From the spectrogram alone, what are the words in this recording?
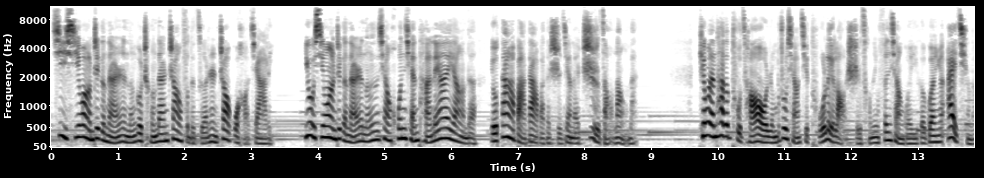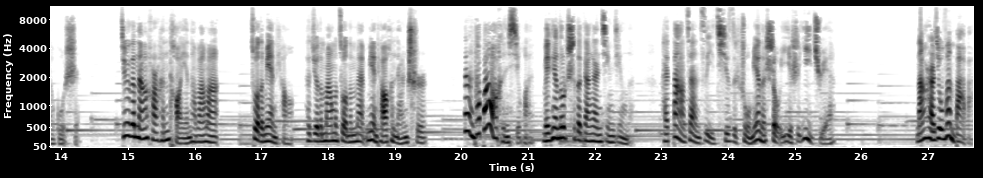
既希望这个男人能够承担丈夫的责任，照顾好家里，又希望这个男人能像婚前谈恋爱一样的，有大把大把的时间来制造浪漫。听完他的吐槽，我忍不住想起涂磊老师曾经分享过一个关于爱情的故事。就有个男孩很讨厌他妈妈做的面条，他觉得妈妈做的面面条很难吃，但是他爸爸很喜欢，每天都吃的干干净净的，还大赞自己妻子煮面的手艺是一绝。男孩就问爸爸：“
